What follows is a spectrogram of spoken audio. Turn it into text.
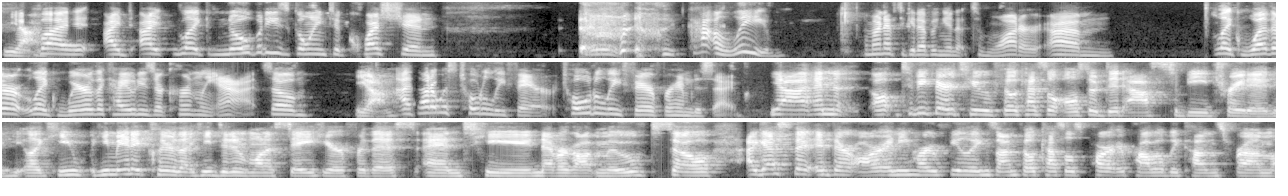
Yeah. But I I like nobody's going to question golly. I might have to get up and get some water. Um like whether like where the coyotes are currently at. So yeah. I thought it was totally fair. Totally fair for him to say. Yeah, and uh, to be fair too, Phil Kessel also did ask to be traded. He, like he he made it clear that he didn't want to stay here for this and he never got moved. So, I guess that if there are any hard feelings on Phil Kessel's part, it probably comes from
